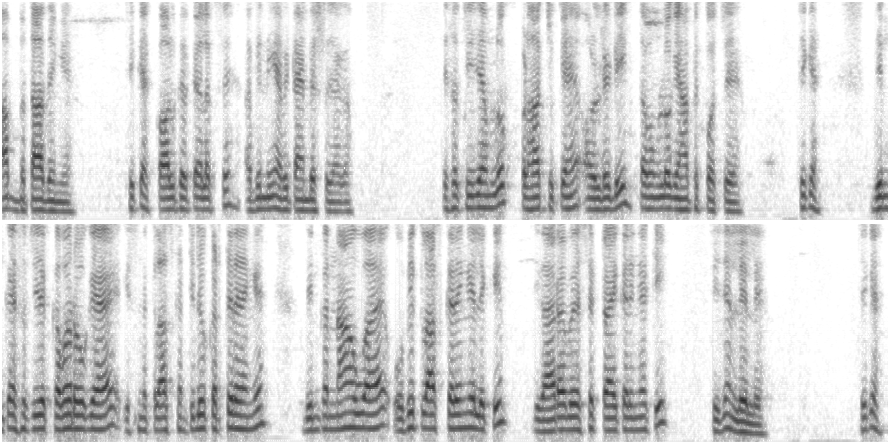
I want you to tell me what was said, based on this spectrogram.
आप बता देंगे। ठीक है? कॉल करके अलग से। अभी नहीं, अभी टाइम वेस्ट हो जाएगा। ये सब चीज़ें हम लोग पढ़ा चुके हैं ऑलरेडी तब हम लोग यहाँ तक पहुँचे हैं। ठीक है? जिनका ये सब चीज़ें कवर हो गया है। इसमें क्लास कंटिन्यू करते रहेंगे। जिनका ना हुआ है, वो भी क्लास करेंगे, लेकिन ग्यारह बजे से ट्राई करेंगे कि चीज़ें ले ले। ठीक है?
